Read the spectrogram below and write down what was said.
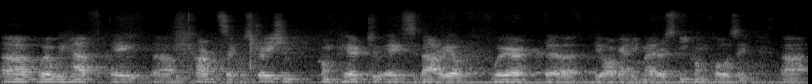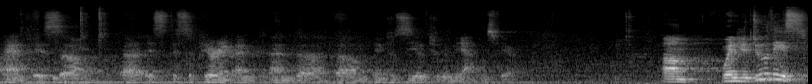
uh, where we have a um, carbon sequestration compared to a scenario where the, the organic matter is decomposing uh, and is, um, uh, is disappearing and, and uh, um, into CO2 in the atmosphere. Um, when you do these,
